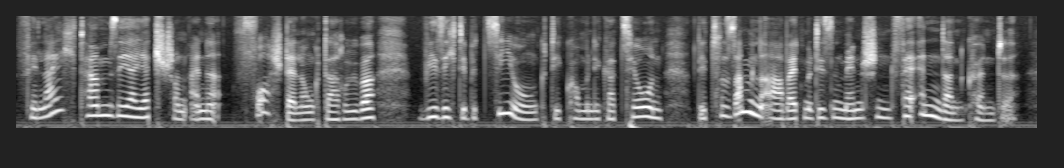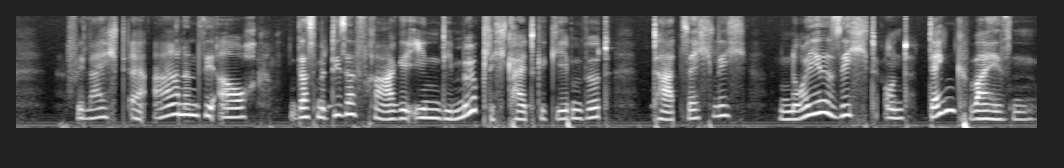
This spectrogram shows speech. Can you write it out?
Vielleicht haben Sie ja jetzt schon eine Vorstellung darüber, wie sich die Beziehung, die Kommunikation, die Zusammenarbeit mit diesen Menschen verändern könnte. Vielleicht erahnen Sie auch, dass mit dieser Frage Ihnen die Möglichkeit gegeben wird, tatsächlich neue Sicht- und Denkweisen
